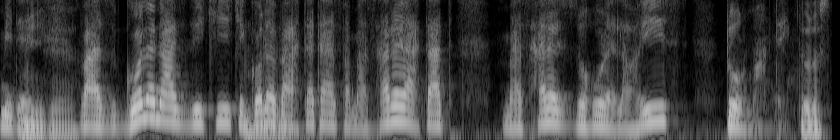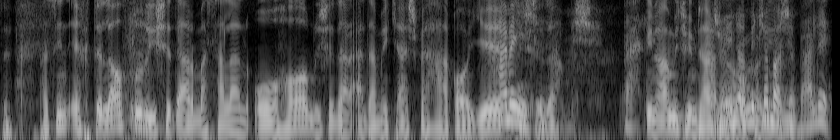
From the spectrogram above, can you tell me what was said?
میده. میده. و از گل نزدیکی که گل وحدت است و مظهر وحدت مظهر ظهور الهی است دور مانده ایم. درسته. پس این اختلاف رو ریشه در مثلا اوهام ریشه در عدم کشف حقایق همه این چیزا در... میشه. بله. اینا هم می‌تونیم ترجمه باشه. بله.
